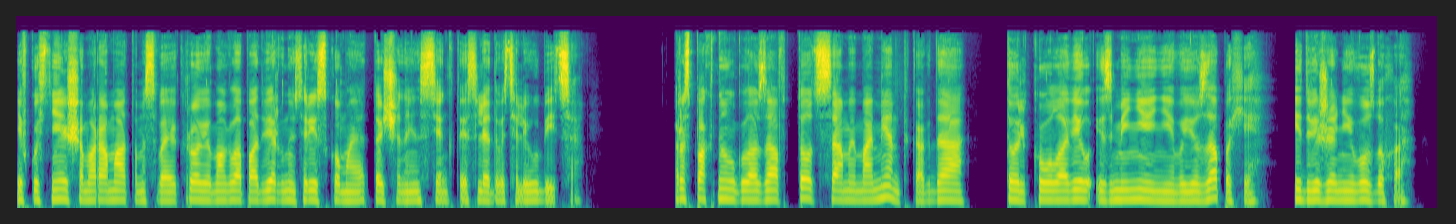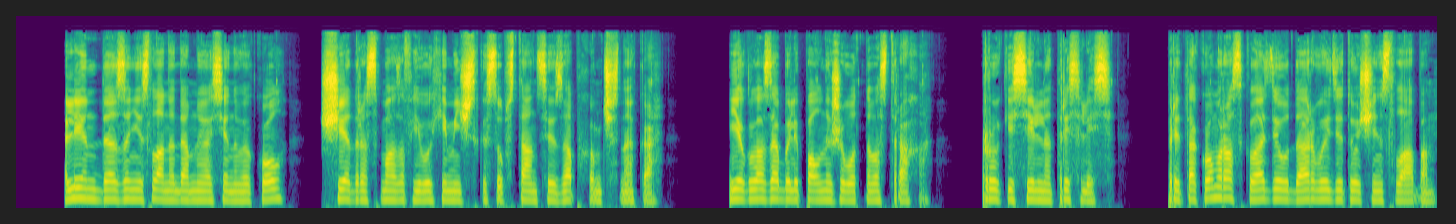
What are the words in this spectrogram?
и вкуснейшим ароматом своей крови могла подвергнуть риску мои отточенные инстинкты исследователя и убийца. Распахнул глаза в тот самый момент, когда только уловил изменения в ее запахе и движении воздуха. Линда занесла надо мной осиновый кол, щедро смазав его химической субстанцией запахом чеснока. Ее глаза были полны животного страха. Руки сильно тряслись. При таком раскладе удар выйдет очень слабо.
